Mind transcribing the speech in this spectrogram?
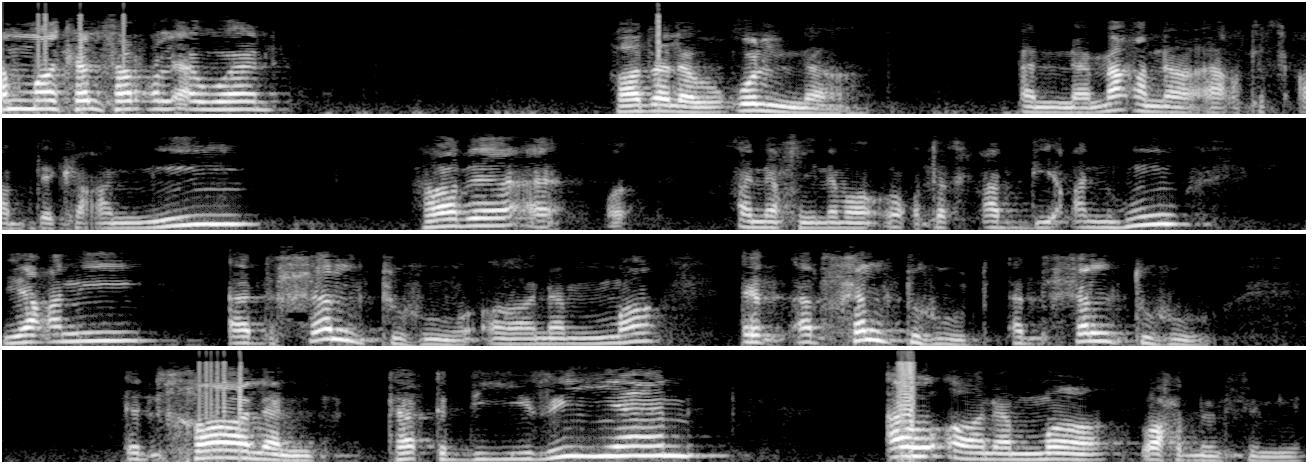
أما كالفرع الأول هذا لو قلنا أن معنى أعتق عبدك عني هذا أنا حينما أعتق عبدي عنه يعني أدخلته أنا ما أدخلته أدخلته إدخالا تقديريا أو أنا ما واحد من الاثنين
